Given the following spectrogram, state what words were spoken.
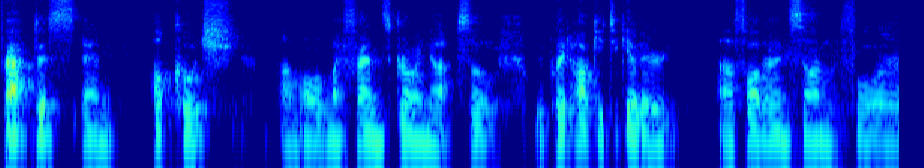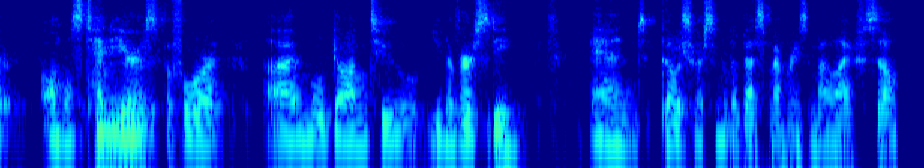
practice and help coach um, all of my friends growing up. So we played hockey together, uh, father and son, for almost 10 years before I moved on to university. And those were some of the best memories of my life. So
